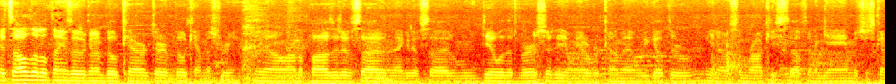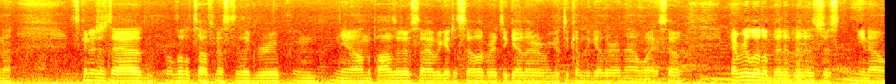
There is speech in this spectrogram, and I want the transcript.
It's all little things that are going to build character and build chemistry. You know, on the positive side and the negative side. When we deal with adversity and we overcome it, we go through you know some rocky stuff in a game. It's just gonna it's gonna just add a little toughness to the group. And you know, on the positive side, we get to celebrate together and we get to come together in that way. So every little bit of it is just you know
